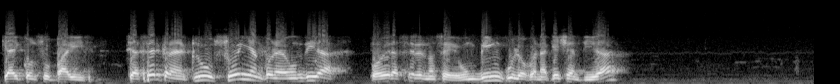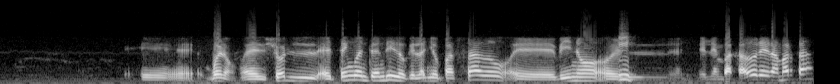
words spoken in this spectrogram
que hay con su país, se acercan al club, sueñan con algún día poder hacer, no sé, un vínculo con aquella entidad. Eh, bueno, eh, yo eh, tengo entendido que el año pasado eh, vino el, el embajador, ¿era Marta?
